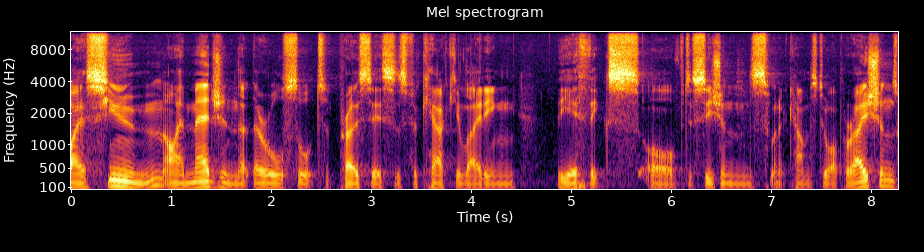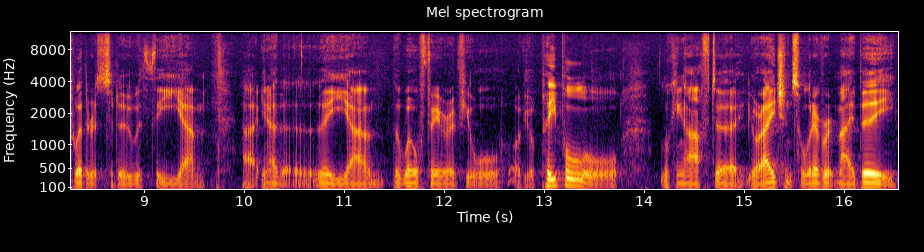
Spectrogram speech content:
I assume, I imagine that there are all sorts of processes for calculating the ethics of decisions when it comes to operations, whether it's to do with the, um, uh, you know, the the, um, the welfare of your of your people or looking after your agents or whatever it may be.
